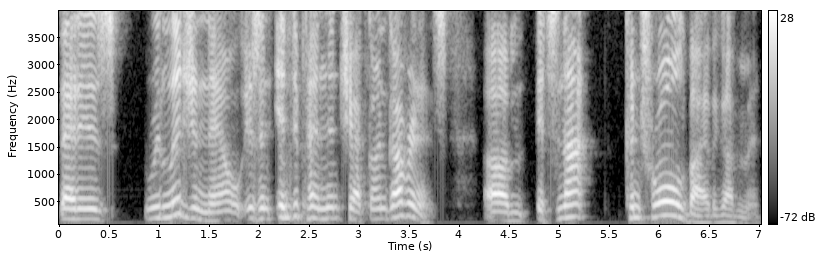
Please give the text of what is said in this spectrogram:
That is, religion now is an independent check on governance. Um, it's not controlled by the government.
